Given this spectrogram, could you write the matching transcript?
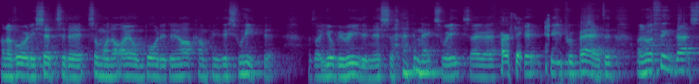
and I've already said to the someone that I onboarded in our company this week that I was like, "You'll be reading this next week, so uh, perfect. Get, be prepared." And, and I think that's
